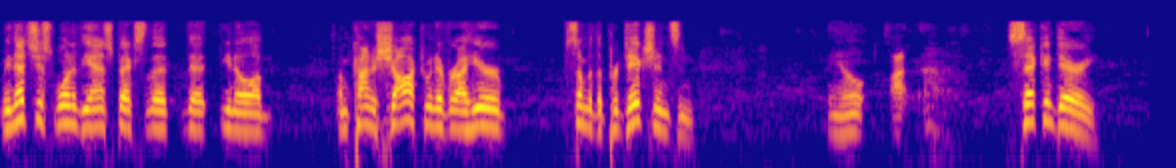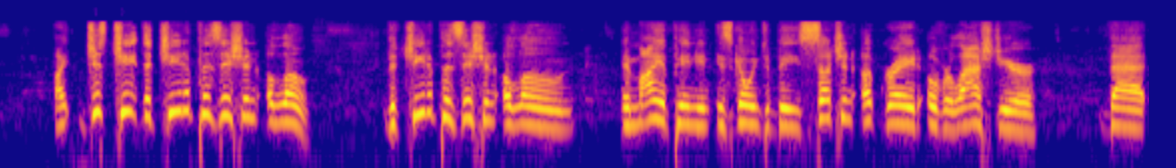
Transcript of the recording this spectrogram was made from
I mean that's just one of the aspects that that you know I'm I'm kind of shocked whenever I hear some of the predictions and you know I, secondary I just cheat the cheetah position alone. The cheetah position alone, in my opinion, is going to be such an upgrade over last year that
